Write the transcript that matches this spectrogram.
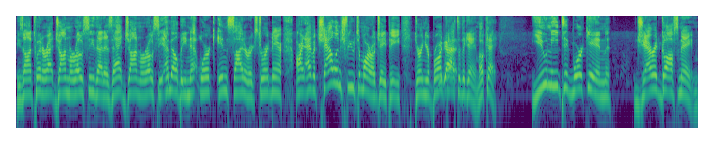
He's on Twitter at Jon Morosi. That is at Jon Morosi, MLB Network Insider Extraordinaire. All right, I have a challenge for you tomorrow, JP, during your broadcast of the game. Okay. You need to work in Jared Goff's name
